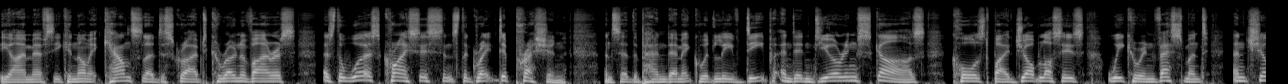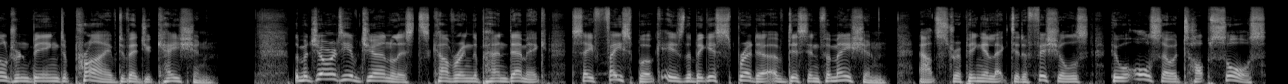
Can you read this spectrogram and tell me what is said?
The IMF's economic counselor described coronavirus as the worst crisis since the Great Depression and said the pandemic would leave deep and enduring scars caused by job losses, weaker investment, and children being deprived of education. The majority of journalists covering the pandemic say Facebook is the biggest spreader of disinformation, outstripping elected officials who are also a top source,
